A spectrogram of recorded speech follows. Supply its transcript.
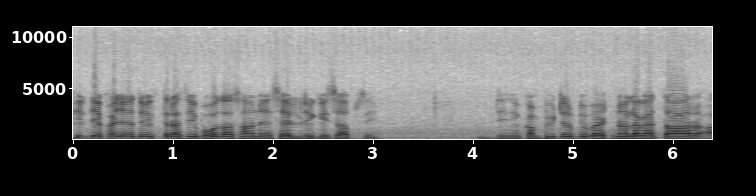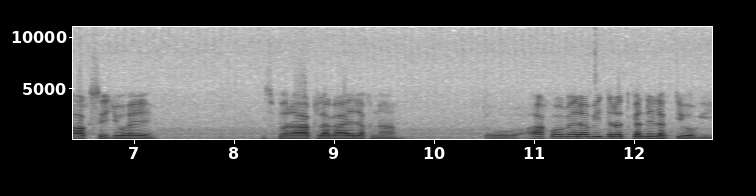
फिर देखा जाए तो एक तरह से बहुत आसान है सैलरी के हिसाब से। कंप्यूटर पे बैठना लगातार आँख से जो है, इस पर आँख लगाए रखना तो आँख वगैरह भी दर्द करने लगती होगी।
